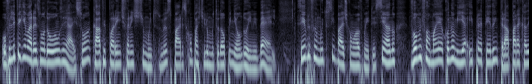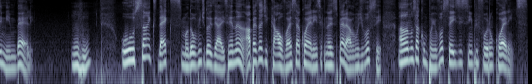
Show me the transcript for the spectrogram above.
O Felipe Guimarães mandou 11 reais. Sou ANCAP, porém, diferente de muitos dos meus pares, compartilho muito da opinião do MBL. Sempre fui muito simpático com o movimento esse ano, vou me formar em economia e pretendo entrar para a academia MBL. Uhum. O SunXDex mandou 22 reais. Renan, apesar de calvo, essa é a coerência que nós esperávamos de você. Há anos acompanho vocês e sempre foram coerentes.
